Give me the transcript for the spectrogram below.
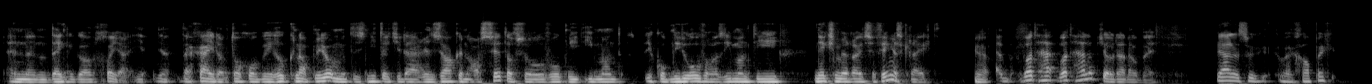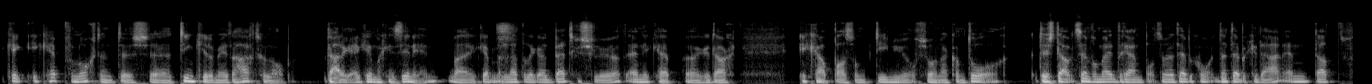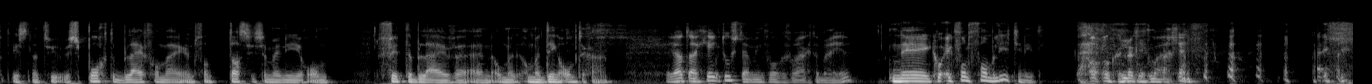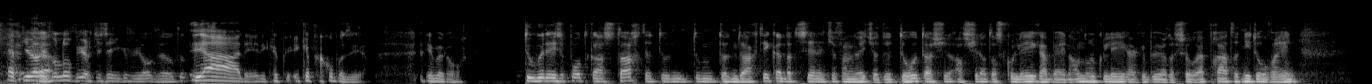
En dan denk ik al, goh ja, ja, daar ga je dan toch wel weer heel knap mee om. Het is niet dat je daar in zak en as zit of zo. Of ook niet iemand, ik kom niet over als iemand die niks meer uit zijn vingers krijgt. Ja. Eh, wat, wat helpt jou daar nou bij? Ja, dat is wel grappig. Kijk, ik heb vanochtend dus uh, 10 kilometer hard gelopen. Daar had ik eigenlijk helemaal geen zin in. Maar ik heb me letterlijk uit bed gesleurd. En ik heb uh, gedacht, ik ga pas om tien uur of zo naar kantoor. Dus dat zijn voor mij drempels. En dat heb ik, gewoon, dat heb ik gedaan. En dat is natuurlijk, sporten blijft voor mij een fantastische manier om fit te blijven en om, om met dingen om te gaan. Je had daar geen toestemming voor gevraagd aan mij, hè? Nee, ik, ik vond het formuliertje niet. Oh, oh gelukkig maar. heb je wel ja. even lofuurtjes ingevuld, Ja, nee, ik heb, ik heb gecompenseerd in mijn hoofd toen we deze podcast startten, toen, toen, dacht ik aan dat zinnetje van, weet je, de dood, als je, als je dat als collega bij een andere collega gebeurt of zo, hè, praat het niet overheen.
